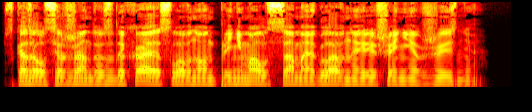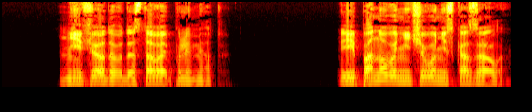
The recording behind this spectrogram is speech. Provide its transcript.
сказал сержант, вздыхая, словно он принимал самое главное решение в жизни. Нефёдов, доставай пулемет. И Панова ничего не сказала.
